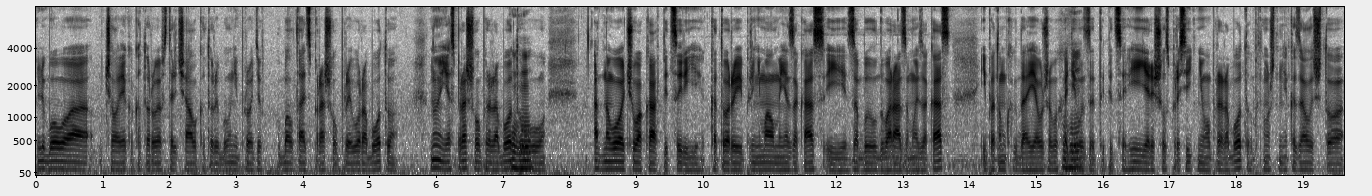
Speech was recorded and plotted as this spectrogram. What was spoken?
любого человека, которого я встречал, который был не против поболтать, спрашивал про его работу. Ну, я спрашивал про работу Мгм. у одного чувака в пиццерии, который принимал у меня заказ и забыл два раза мой заказ. И потом, когда я уже выходил Мгм. из этой пиццерии, я решил спросить у него про работу, потому что мне казалось, что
